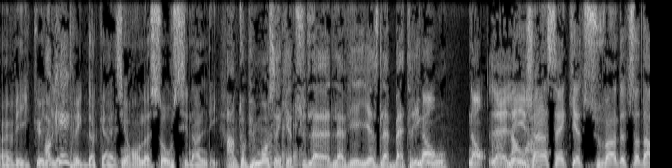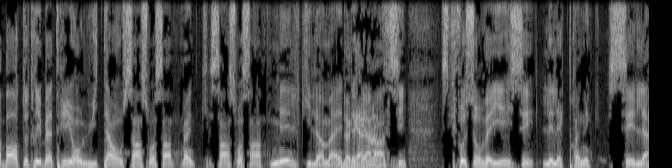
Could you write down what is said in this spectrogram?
un véhicule électrique d'occasion. On a ça aussi dans le livre. Entre toi puis moi, on s'inquiète-tu de la, de la vieillesse de la batterie? Non. ou- Non, la- Ah, non, les hein? gens s'inquiètent souvent de ça. D'abord, toutes les batteries ont 8 ans ou 160 000, 160 000 kilomètres De de, garantie. garantie. Ce qu'il faut surveiller, c'est l'électronique. C'est la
